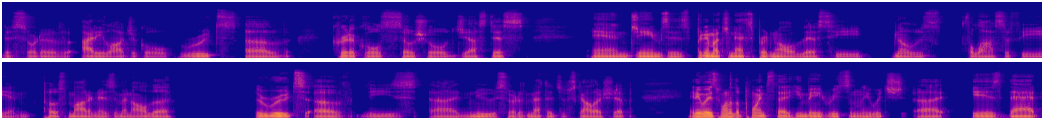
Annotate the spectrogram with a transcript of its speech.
the sort of ideological roots of critical social justice and James is pretty much an expert in all of this. He knows philosophy and postmodernism and all the the roots of these uh, new sort of methods of scholarship. Anyways, one of the points that he made recently, which uh, is that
